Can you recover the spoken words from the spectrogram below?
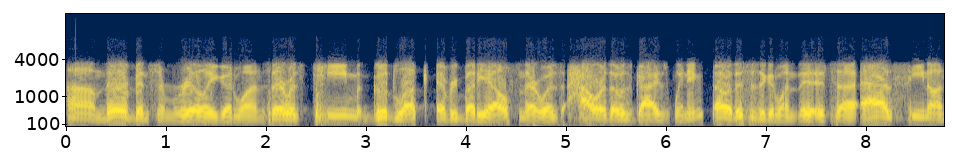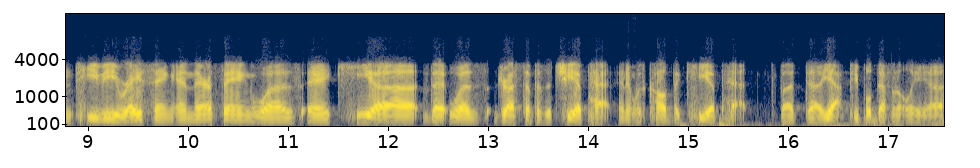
um there have been some really good ones. There was team good luck everybody else and there was how are those guys winning? Oh this is a good one. It's uh, as seen on tv racing and their thing was a kia that was dressed up as a chia pet and it was called the kia pet. But uh, yeah people definitely uh,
